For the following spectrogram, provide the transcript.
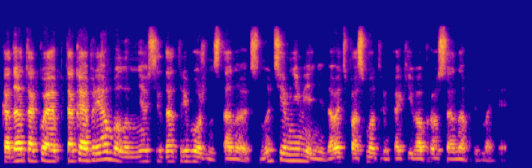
Когда такая, такая преамбула, мне всегда тревожно становится. Но тем не менее, давайте посмотрим, какие вопросы она предлагает.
